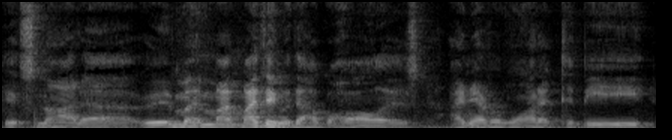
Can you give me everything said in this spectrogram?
It's not a. My, my, my thing with alcohol is I never want it to be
